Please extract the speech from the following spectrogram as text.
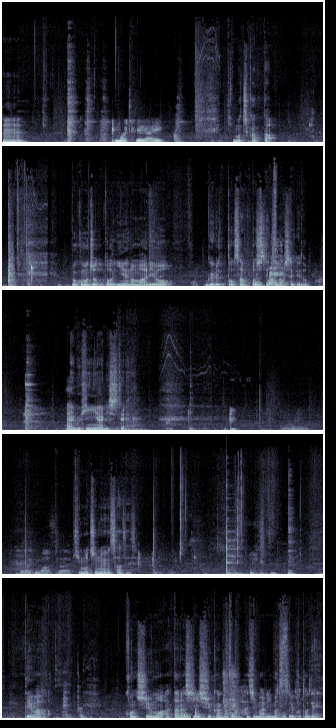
うん、気持ちがいい。気持ちよかった。僕もちょっと家の周りをぐるっとお散歩してきましたけど、だいぶひんやりしていただきます。はい気持ちの良さです。では、今週も新しい1週間が始まりますということで、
